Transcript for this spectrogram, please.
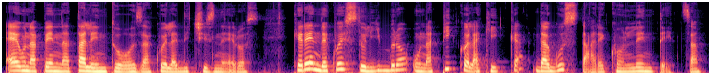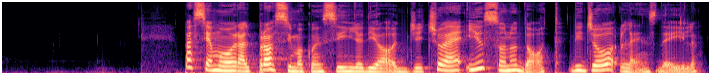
È una penna talentuosa quella di Cisneros, che rende questo libro una piccola chicca da gustare con lentezza. Passiamo ora al prossimo consiglio di oggi, cioè Io sono Dot di Joe Lansdale.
